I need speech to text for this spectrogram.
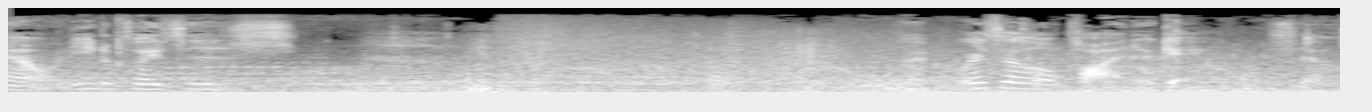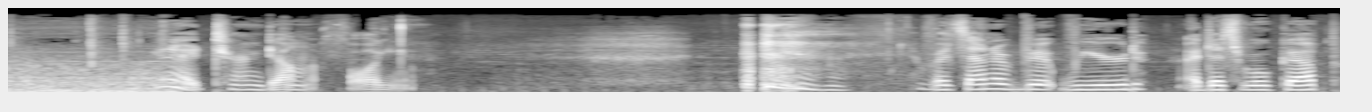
Now, I need to place this. Where's the little pod? Okay, so I'm gonna turn down the volume. if I sound a bit weird, I just woke up.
